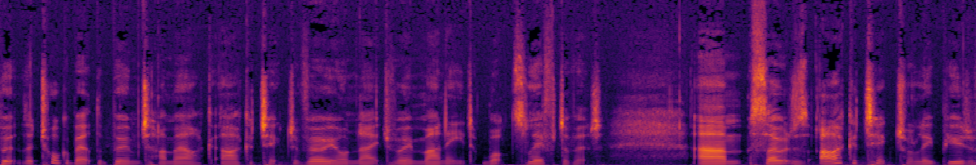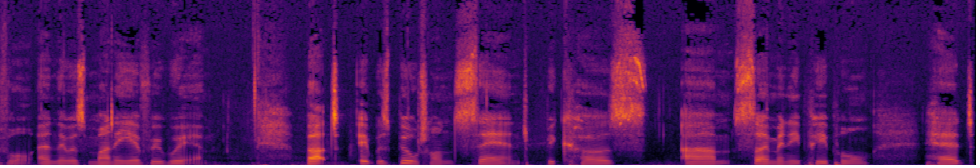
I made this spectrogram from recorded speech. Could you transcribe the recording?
They talk about the boom time architecture, very ornate, very moneyed, what's left of it. Um, so it was architecturally beautiful, and there was money everywhere. But it was built on sand because um, so many people had,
